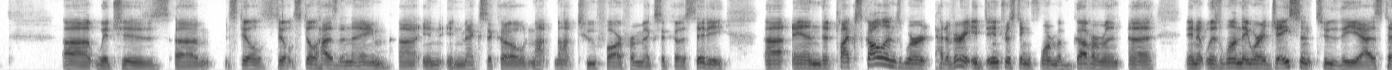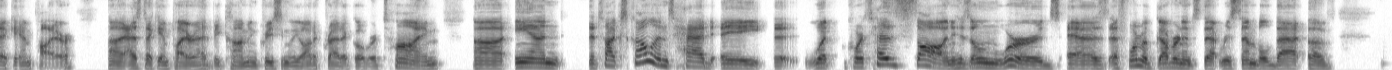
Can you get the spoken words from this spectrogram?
uh, which is um, still still still has the name uh, in in Mexico, not not too far from Mexico City. Uh, and the Tlaxcalans were had a very interesting form of government, uh, and it was one they were adjacent to the Aztec Empire. Uh, Aztec Empire had become increasingly autocratic over time, and the Tlaxcalans had a what Cortez saw in his own words as a form of governance that resembled that of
